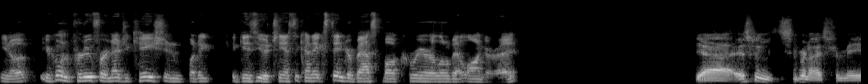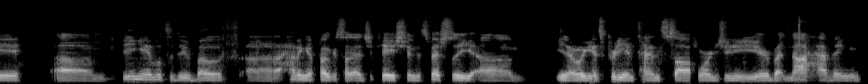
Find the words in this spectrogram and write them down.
you know, you're going to Purdue for an education, but it, it gives you a chance to kind of extend your basketball career a little bit longer, right? Yeah, it's been super nice for me um, being able to do both, uh, having a focus on education, especially um, you know, it gets pretty intense sophomore and junior year, but not having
